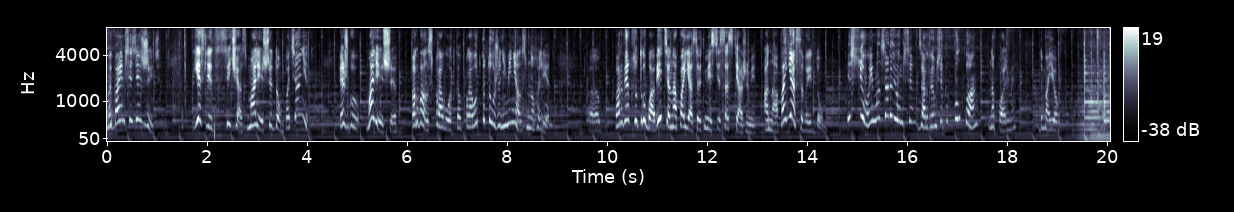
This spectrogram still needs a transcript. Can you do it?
Мы боимся здесь жить. Если сейчас малейший дом потянет, я же говорю, малейшая, порвалась проводка, проводка тоже не менялась много лет. Э, Порвется труба, видите, она опоясывает вместе со стяжами, она опоясывает дом. И все, и мы взорвемся, взорвемся как вулкан на пальме de Maionco.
